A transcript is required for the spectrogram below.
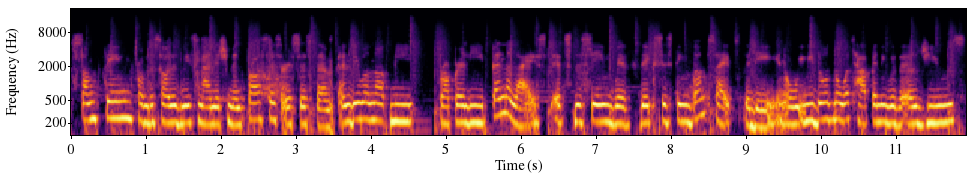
something from the solid waste management process or system and they will not be properly penalized. It's the same with the existing dump sites today. You know, we don't know what's happening with the LGUs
